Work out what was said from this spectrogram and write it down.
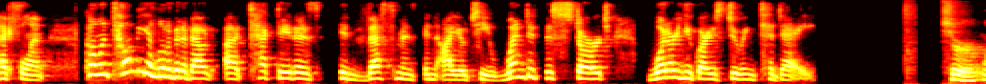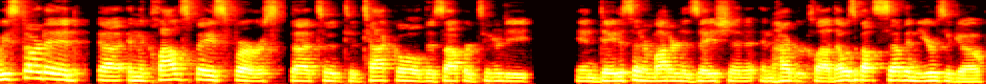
Excellent. Colin, tell me a little bit about uh, Tech Data's investments in IoT. When did this start? What are you guys doing today? Sure. We started uh, in the cloud space first uh, to, to tackle this opportunity in data center modernization and hybrid cloud. That was about seven years ago.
